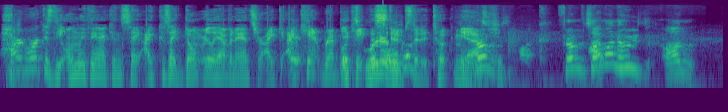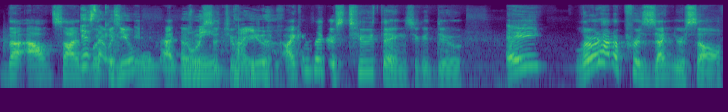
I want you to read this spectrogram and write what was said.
hard work is the only thing I can say I because I, don't really have an answer. I, I can't replicate the literally- steps that it took me. Yeah, From- it's just luck. From uh, someone who's on the outside Yes, that looking was you. in at That was your me, situation, you. I can say there's two things you could do. A, learn how to present yourself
